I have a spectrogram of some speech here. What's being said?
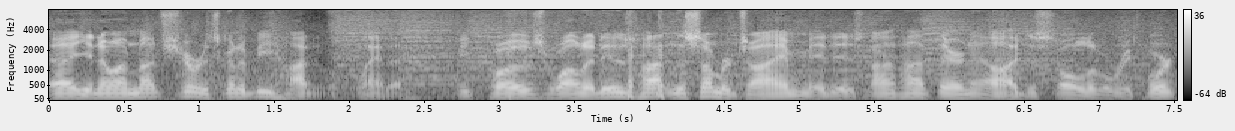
uh, you know, I'm not sure it's going to be hot in Atlanta because while it is hot in the summertime, it is not hot there now. I just saw a little report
